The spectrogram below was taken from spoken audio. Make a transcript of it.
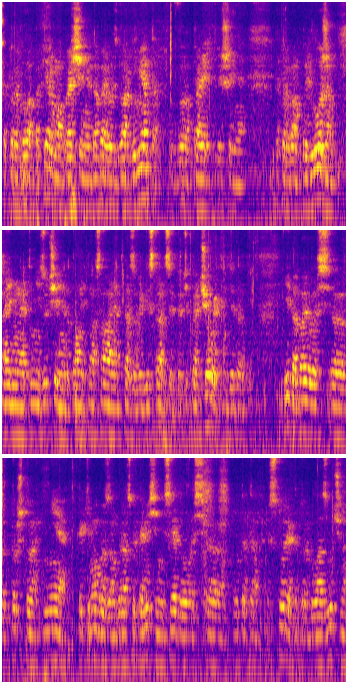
которая была по первому обращению, добавилось два аргумента в проект решения который вам предложен, а именно это не изучение дополнительного основания отказа в регистрации Тютикачевой кандидату, и добавилось э, то, что никаким образом городской комиссии не исследовалась э, вот эта история, которая была озвучена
